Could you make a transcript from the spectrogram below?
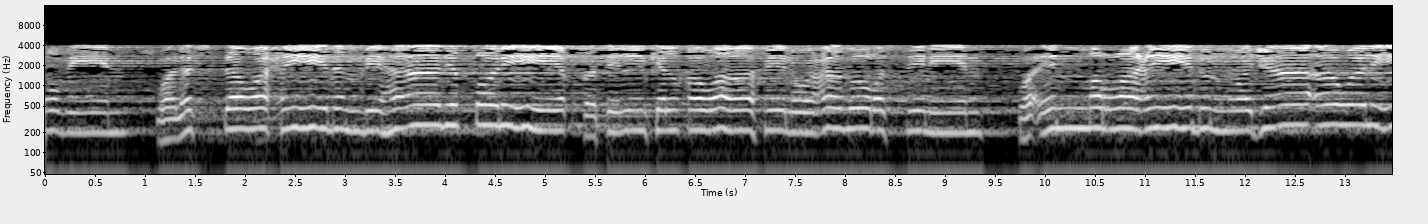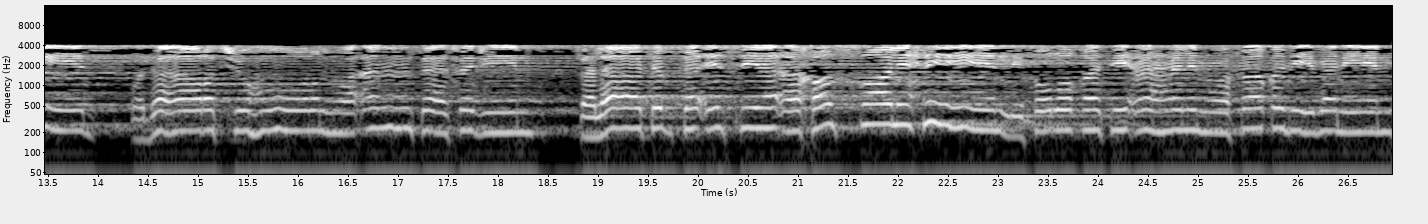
مبين ولست وحيدا بهذه الطريق فتلك القوافل عبر السنين وإن مر عيد وجاء وليد ودارت شهور وأنت سجين فلا تبتئس يا أخا الصالحين لفرقة أهل وفقد بنين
